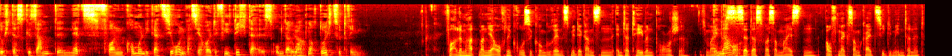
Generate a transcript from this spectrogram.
durch das gesamte Netz von Kommunikation, was ja heute viel dichter ist, um da ja. überhaupt noch durchzudringen. Vor allem hat man ja auch eine große Konkurrenz mit der ganzen Entertainment-Branche. Ich meine, genau. das ist ja das, was am meisten Aufmerksamkeit zieht im Internet.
